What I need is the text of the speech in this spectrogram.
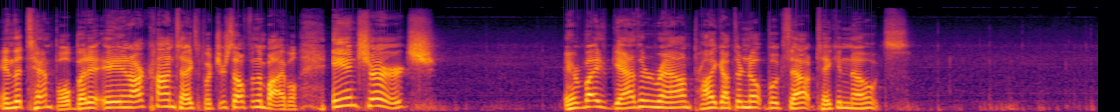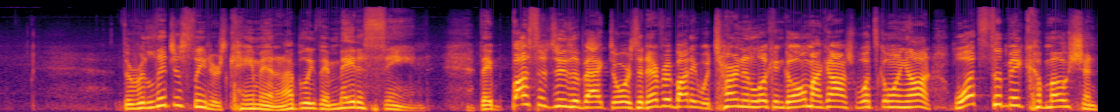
in the temple, but in our context, put yourself in the Bible. In church, everybody's gathered around, probably got their notebooks out, taking notes. The religious leaders came in, and I believe they made a scene. They busted through the back doors that everybody would turn and look and go, Oh my gosh, what's going on? What's the big commotion?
